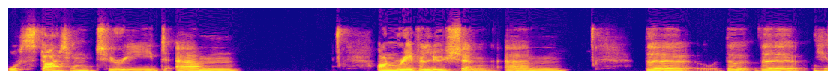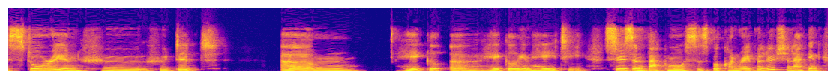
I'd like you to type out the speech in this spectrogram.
or starting to read um, on revolution um, the the the historian who who did um, Hegel, uh, Hegel in Haiti, Susan Buck-Morss's book on revolution. I think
